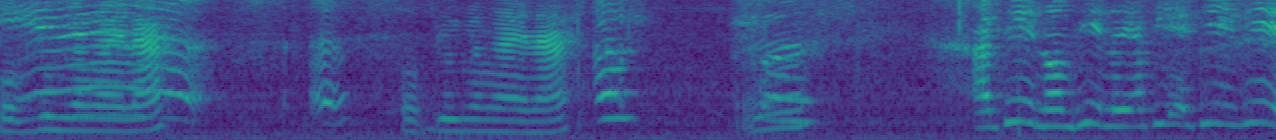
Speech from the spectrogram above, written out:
ตบยุงยังไงนะตบยุงยังไงนะอออะพี่นมพี่เลยอะพี่ไอพี่พี่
